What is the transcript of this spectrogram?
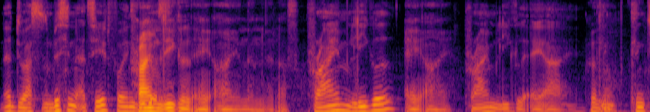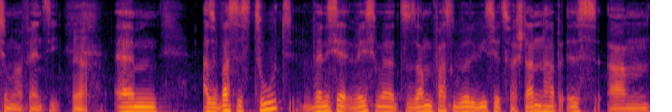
ne, du hast so ein bisschen erzählt vorhin. Prime Legal AI nennen wir das. Prime Legal AI. Prime Legal AI. Genau. Klingt, klingt schon mal fancy. Ja. Ähm, also was es tut, wenn ich es mal zusammenfassen würde, wie ich es jetzt verstanden habe, ist, ähm,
